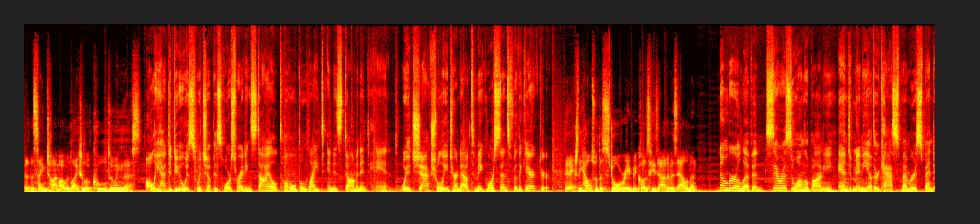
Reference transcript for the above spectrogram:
But at the same time, I would like to look cool doing this. All he had to do was switch up his horse riding style to hold the light in his dominant hand, which actually turned out to make more sense for the character. That actually helps with the story because he's out of his element. Number 11. Sara Zwangobani and many other cast members spent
